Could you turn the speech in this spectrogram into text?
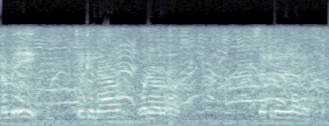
Number eight, taken down, one yard loss. Second and 11.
